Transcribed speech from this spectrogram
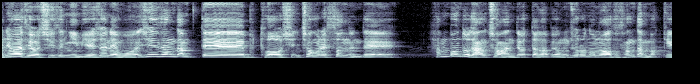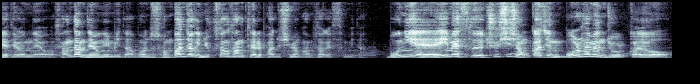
안녕하세요 지스님. 예전에 원신 상담 때부터 신청을 했었는데 한 번도 당첨 안 되었다가 명조로 넘어와서 상담 맡기게 되었네요. 상담 내용입니다. 먼저 전반적인 육성 상태를 봐주시면 감사하겠습니다. 모니에 AMS 출시 전까지는 뭘 하면 좋을까요?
